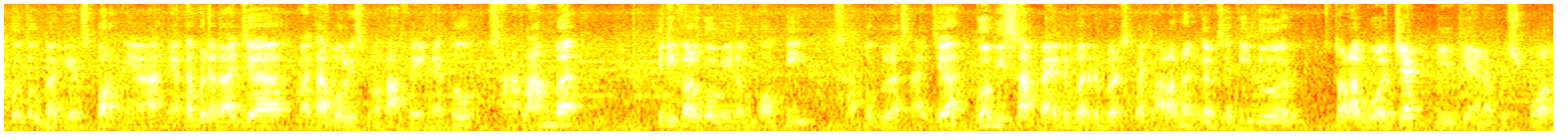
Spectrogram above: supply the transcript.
aku untuk bagian sportnya, ternyata bener aja metabolisme kafeinnya tuh sangat lambat. Jadi kalau gue minum kopi satu gelas aja, gue bisa sampai debar-debar sampai malam dan gak bisa tidur. Setelah gue cek di DNA aku sport,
